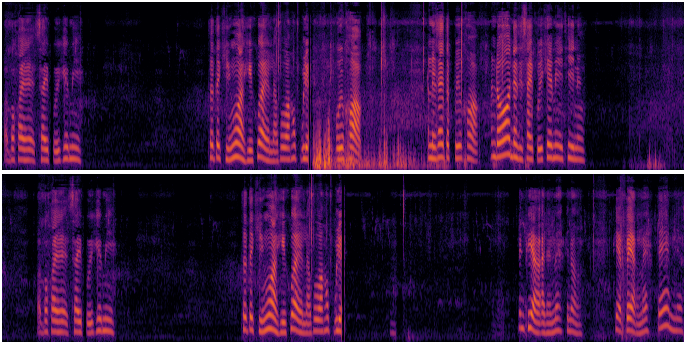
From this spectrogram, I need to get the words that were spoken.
ข้อยบ่ค่อยใส่ปุ๋ยเคมี แต่แต่ขี้งัวขี้ควายแล้วเพราะว่าเขาเลี้ยงปุ๋ยคอก อันนี้ใส่แต่ปุ๋ยคอกอันโดนจังสิใส่ปุ๋ยเคมีทีหนึ่งข้อยบ่ค่อยใส่ปุ๋ยเคมีแต่แต่ขี้งัวขี้ควายแล้วเพราะว่าเขาเลี้ยงเป็นเพียอันนั้นไหมพี่น้องเพียแป้งไหมเต็มเนี่ย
